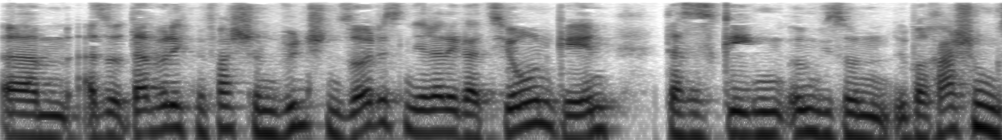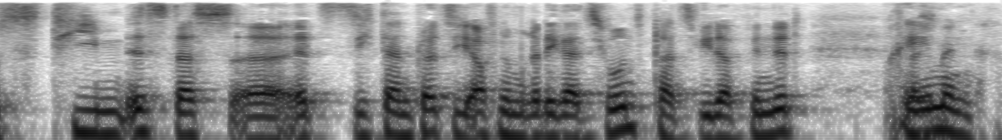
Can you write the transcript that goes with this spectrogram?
Ähm, also da würde ich mir fast schon wünschen, sollte es in die Relegation gehen, dass es gegen irgendwie so ein Überraschungsteam ist, das äh, jetzt sich dann plötzlich auf einem Relegationsplatz wiederfindet. Bremen. Also,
